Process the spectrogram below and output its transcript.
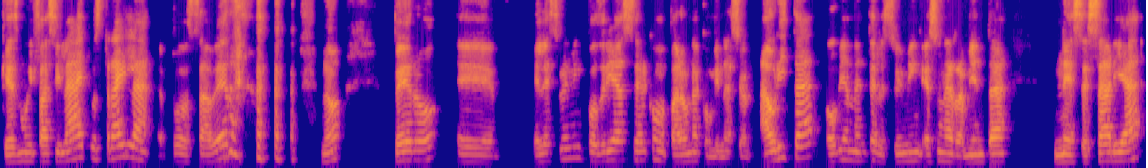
que es muy fácil, ay, pues tráela, pues a ver, ¿no? Pero eh, el streaming podría ser como para una combinación. Ahorita, obviamente, el streaming es una herramienta necesaria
